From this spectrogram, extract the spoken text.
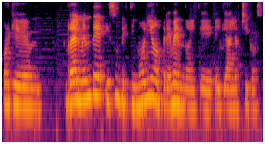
porque mm, realmente es un testimonio tremendo el que, dan los chicos.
